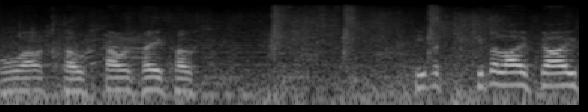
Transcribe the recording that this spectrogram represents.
Oh, that was close. That was very close. Keep it, keep it alive, guys.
